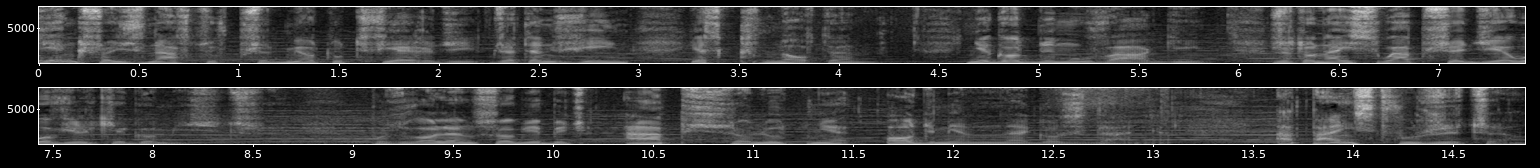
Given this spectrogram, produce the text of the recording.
Większość znawców przedmiotu twierdzi, że ten film jest knotem, niegodnym uwagi, że to najsłabsze dzieło wielkiego mistrza. Pozwolę sobie być absolutnie odmiennego zdania. A Państwu życzę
